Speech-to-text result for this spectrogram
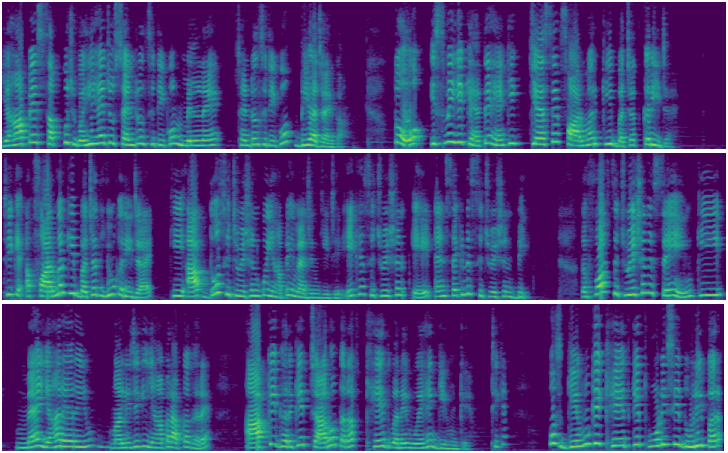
यहाँ पे सब कुछ वही है जो सेंट्रल सिटी को मिलने सेंट्रल सिटी को दिया जाएगा। तो इसमें ये कहते हैं कि कैसे फार्मर की बचत करी जाए। ठीक है, अब फार्मर की बचत यूँ करी जाए कि आप दो सिचुएशन को यहाँ पे इमेजिन कीजिए। एक है situation A and second is situation B the first situation is saying कि मैं यहाँ रह रही हूँ, मान लीजिए कि यहाँ पर आपका घर है, आपके घर के चारों तरफ़ खेत बने हुए हैं गेहूँ के, ठीक है? उस गेहूँ के खेत के थोड़ी सी दूरी पर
